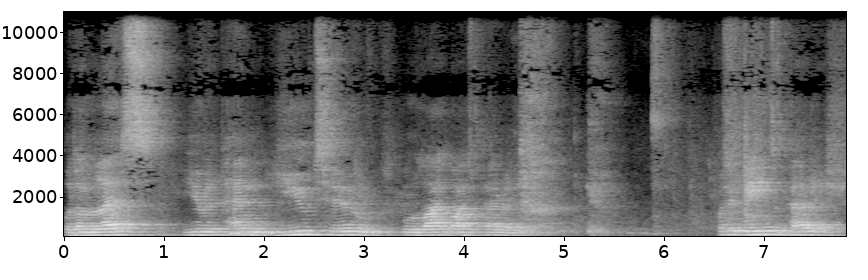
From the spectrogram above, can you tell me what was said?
But unless you repent, you too will likewise perish. What does it mean to perish?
